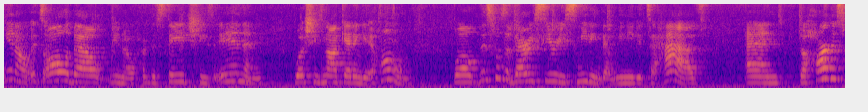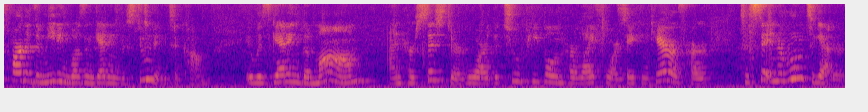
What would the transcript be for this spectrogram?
you know it's all about you know her the stage she's in and what she's not getting at home. Well this was a very serious meeting that we needed to have and the hardest part of the meeting wasn't getting the student to come. It was getting the mom and her sister who are the two people in her life who are taking care of her to sit in a room together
